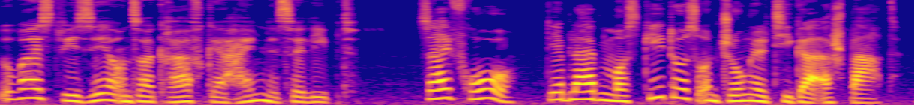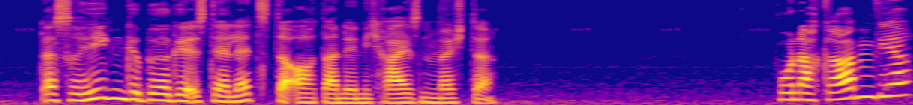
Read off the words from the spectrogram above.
Du weißt, wie sehr unser Graf Geheimnisse liebt. Sei froh, dir bleiben Moskitos und Dschungeltiger erspart. Das Regengebirge ist der letzte Ort, an den ich reisen möchte. Wonach graben wir?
